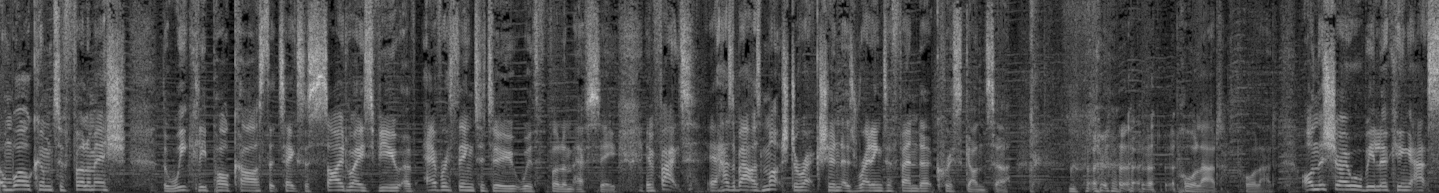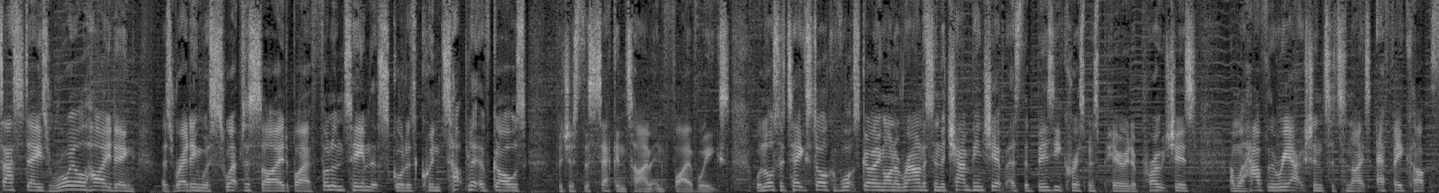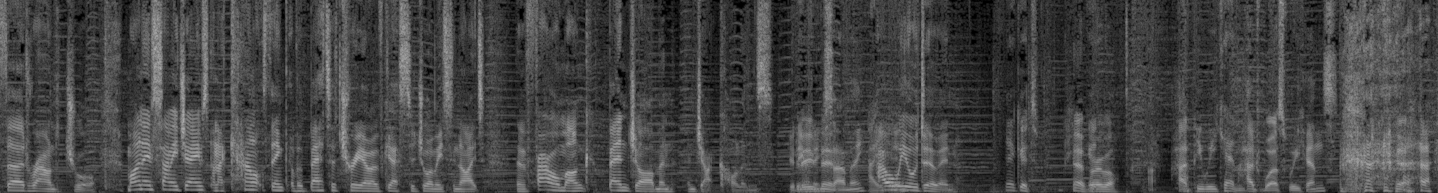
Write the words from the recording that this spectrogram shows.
And welcome to Fulhamish, the weekly podcast that takes a sideways view of everything to do with Fulham FC. In fact, it has about as much direction as Reading defender Chris Gunter. poor lad, poor lad. On the show, we'll be looking at Saturday's royal hiding as Reading was swept aside by a Fulham team that scored a quintuplet of goals for just the second time in five weeks. We'll also take stock of what's going on around us in the Championship as the busy Christmas period approaches, and we'll have the reaction to tonight's FA Cup third round draw. My name's Sammy James, and I cannot think of a better trio of guests to join me tonight than Farrell Monk, Ben Jarman, and Jack Collins. Good evening, Sammy. How are we all doing? Yeah, good. Yeah, very well. Uh, Happy weekend. Had worse weekends.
